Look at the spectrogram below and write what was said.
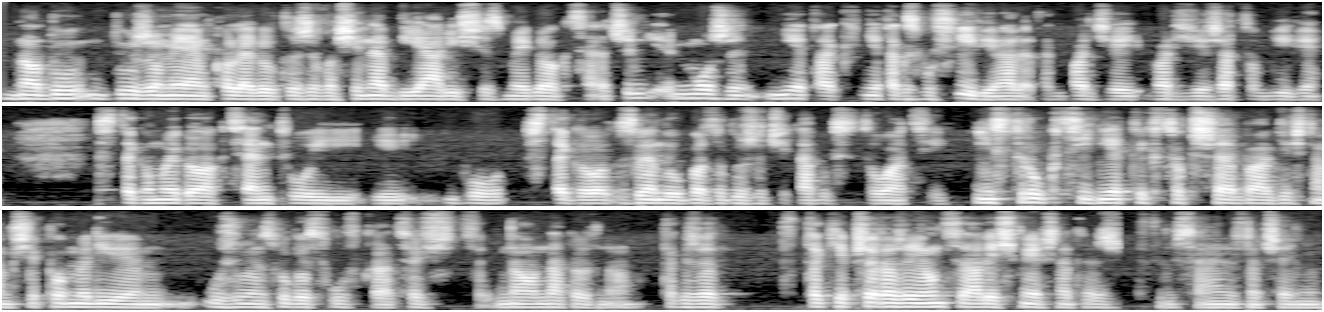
no, du, dużo miałem kolegów, którzy właśnie nabijali się z mojego akcentu. Znaczy, może nie tak, nie tak złośliwie, ale tak bardziej, bardziej żartobliwie z tego mojego akcentu i, i było z tego względu bardzo dużo ciekawych sytuacji. Instrukcji, nie tych, co trzeba, gdzieś tam się pomyliłem, użyłem złego słówka, coś, no na pewno. Także takie przerażające, ale śmieszne też w tym samym znaczeniu.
